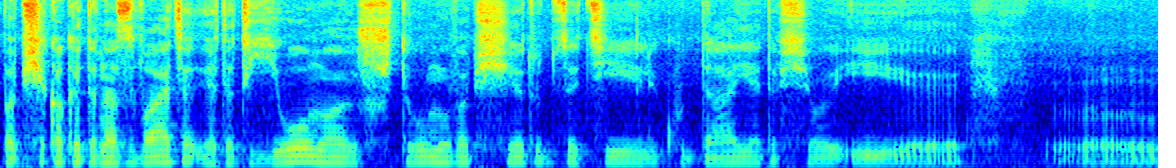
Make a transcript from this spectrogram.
вообще, как это назвать, этот Йома, что мы вообще тут затеяли, куда я это все, и э,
